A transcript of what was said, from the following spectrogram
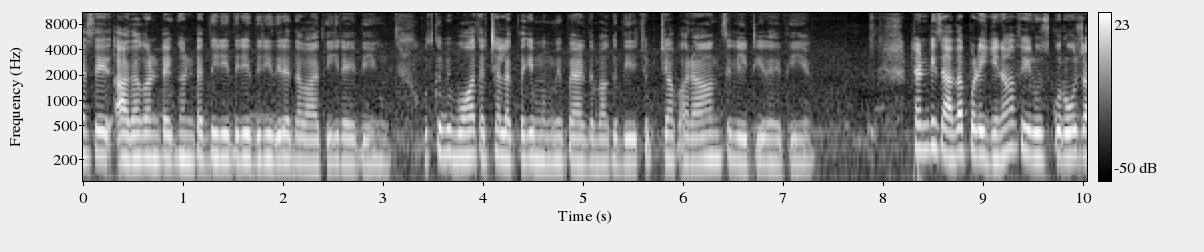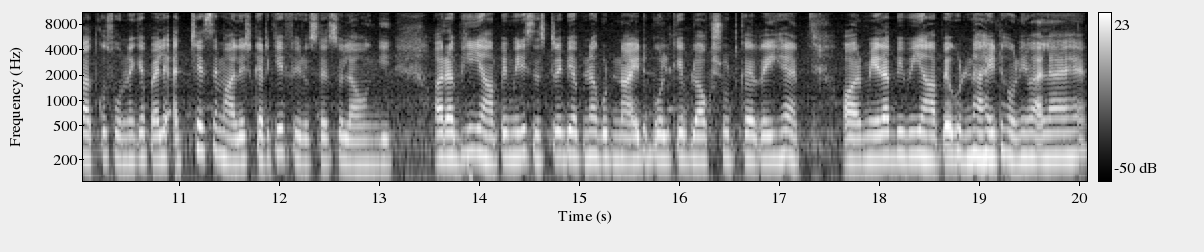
ऐसे आधा घंटा, एक घंटा धीरे धीरे धीरे धीरे दबाती ही रहती हूँ। उसको भी बहुत अच्छा लगता है कि मम्मी पैर दबा के धीरे, चुपचाप आराम से लेटी रहती है। ठंडी ज़्यादा पड़ेगी ना फिर उसको रोज़ रात को सोने के पहले अच्छे से मालिश करके फिर उसे सुलाऊँगी। और अभी यहाँ पे मेरी सिस्टर भी अपना गुड नाइट बोल के ब्लॉग शूट कर रही है और मेरा भी भी यहाँ पे गुड नाइट होने वाला है।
